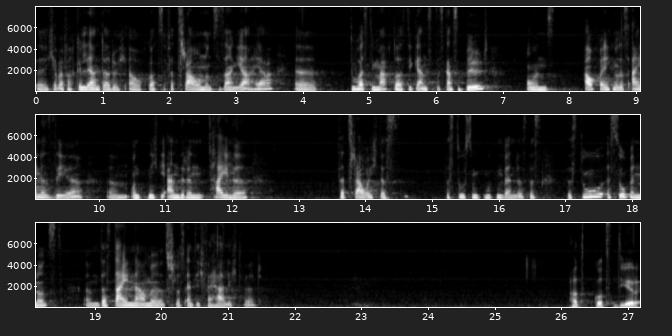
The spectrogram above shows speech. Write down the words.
äh, ich habe einfach gelernt, dadurch auch Gott zu vertrauen und zu sagen, ja Herr, äh, du hast die Macht, du hast die ganz, das ganze Bild. Und auch wenn ich nur das eine sehe ähm, und nicht die anderen Teile, vertraue ich, dass, dass du es im Guten wendest, dass, dass du es so benutzt, dass dein Name schlussendlich verherrlicht wird. Hat Gott dir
